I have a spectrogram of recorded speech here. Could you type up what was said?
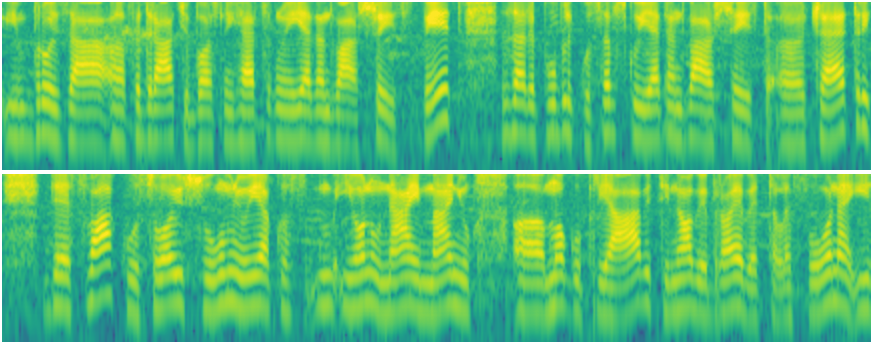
i broj za Federaciju Bosne i Hercegovine 1265, za Republiku Srpsku 1264, gde svaku svoju sumnju, iako i onu najmanju, mogu prijaviti na obje brojeve telefona i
